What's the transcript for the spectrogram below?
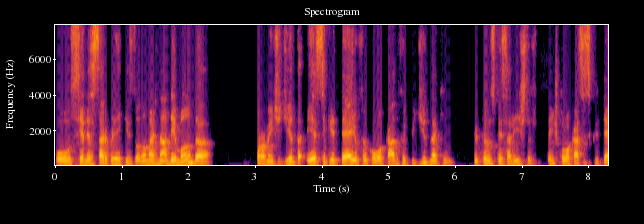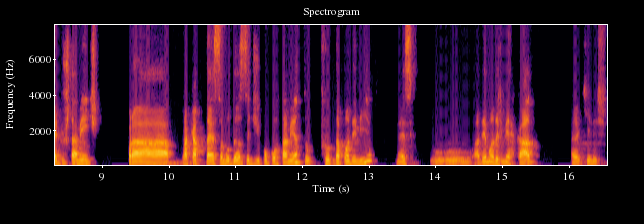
ou se é necessário pré-requisito ou não, mas na demanda propriamente dita. Esse critério foi colocado, foi pedido né, que, pelos especialistas, a gente colocasse esse critério justamente para captar essa mudança de comportamento fruto da pandemia, né, esse, o, a demanda de mercado. Aí aqui eles,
